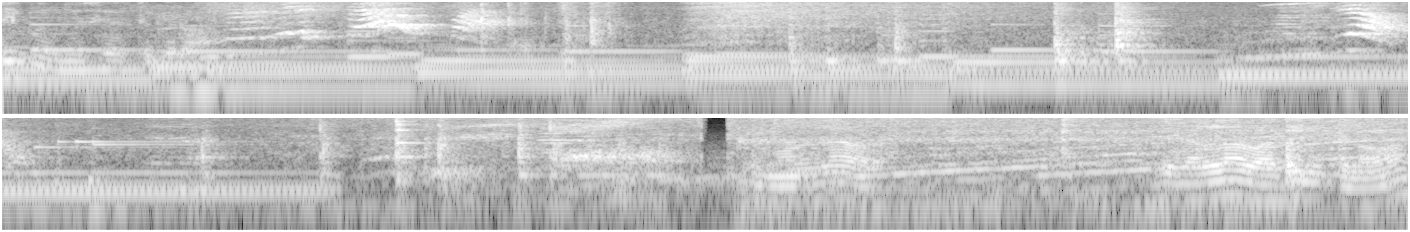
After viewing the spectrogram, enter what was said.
புளி கொஞ்சம் சேர்த்துக்கிறோம். நல்லா இது நல்லா வதக்கிக்கணும்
